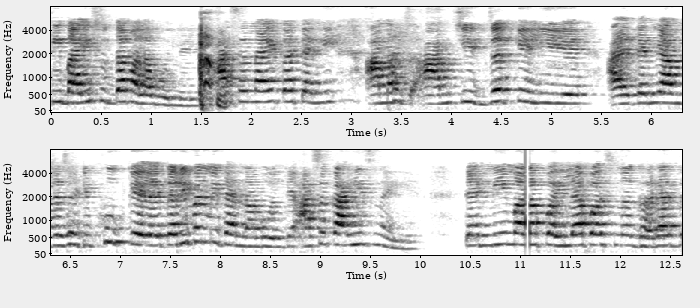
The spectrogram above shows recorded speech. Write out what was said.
ती बाई सुद्धा मला बोललेली असं नाही का त्यांनी आम्हा आमची इज्जत केली आहे आणि त्यांनी आमच्यासाठी खूप केलंय तरी पण मी त्यांना बोलते. असं काहीच नाहीये. त्यांनी मला पहिल्यापासून घरात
